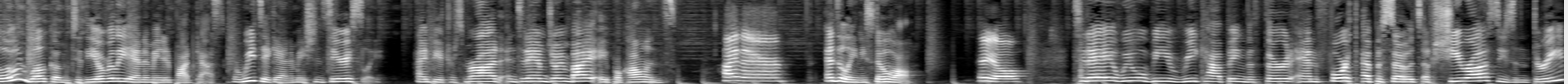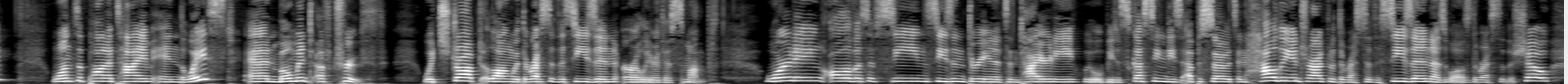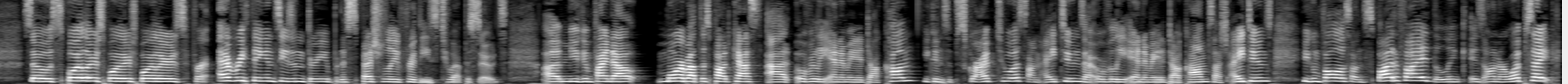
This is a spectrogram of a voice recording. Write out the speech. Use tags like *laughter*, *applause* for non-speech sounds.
Hello and welcome to the Overly Animated Podcast, where we take animation seriously. I'm Beatrice Murad, and today I'm joined by April Collins. Hi there. And Delaney Stovall. Hey y'all. Today we will be recapping the third and fourth episodes of She-Ra Season 3, Once Upon a Time in the Waste, and Moment of Truth, which dropped along with the rest of the season earlier this month. Warning, all of us have seen season three in its entirety. We will be discussing these episodes and how they interact with the rest of the season as well as the rest of the show. So, spoilers, spoilers, spoilers for everything in season three, but especially for these two episodes. Um, you can find out more about this podcast at overlyanimated.com. You can subscribe to us on iTunes at overlyanimated.com slash iTunes. You can follow us on Spotify. The link is on our website.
